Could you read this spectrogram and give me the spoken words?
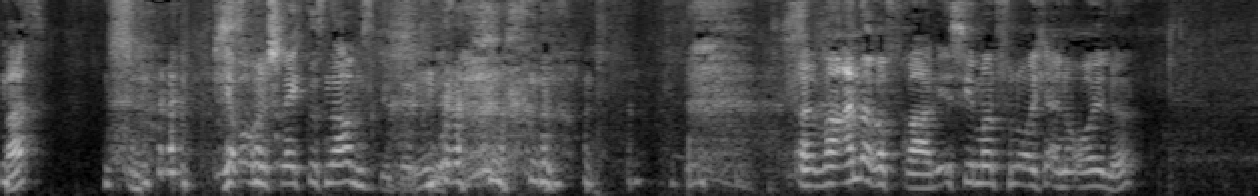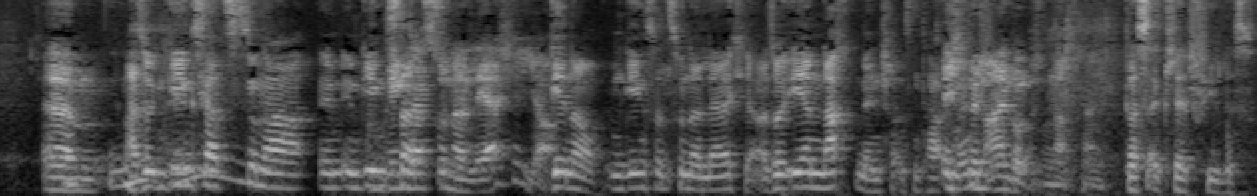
Was? Ich habe auch ein schlechtes Namensgedächtnis. äh, mal andere Frage. Ist jemand von euch eine Eule? Ähm, Also im Gegensatz zu einer. Im, im Im Gegensatz Gegensatz. zu einer Lerche, ja. Genau, im Gegensatz zu einer Lerche. Also eher ein Nachtmensch als ein Ich Tagmensch. bin eindeutig ein Nachtmensch. das erklärt vieles.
